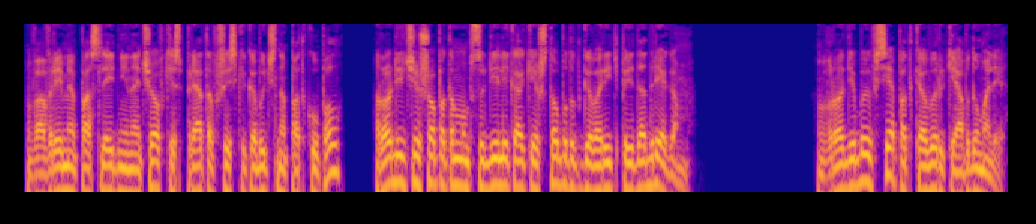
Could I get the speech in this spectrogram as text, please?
Во время последней ночевки, спрятавшись, как обычно, под купол, родичи шепотом обсудили, как и что будут говорить перед Одрегом. Вроде бы все подковырки обдумали,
